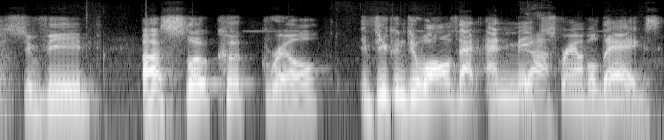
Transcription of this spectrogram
sous vide, uh, slow cook, grill, if you can do all of that and make Yeah. scrambled eggs,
